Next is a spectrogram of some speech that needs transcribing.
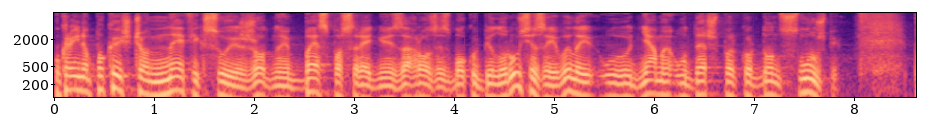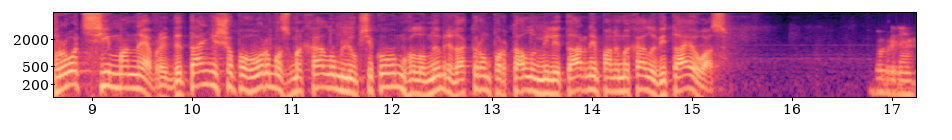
Україна поки що не фіксує жодної безпосередньої загрози з боку Білорусі. Заявили у днями у Держприкордонслужбі. Про ці маневри детальніше поговоримо з Михайлом Люксіковим, головним редактором порталу Мілітарний. Пане Михайло, вітаю вас. Добрий день.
